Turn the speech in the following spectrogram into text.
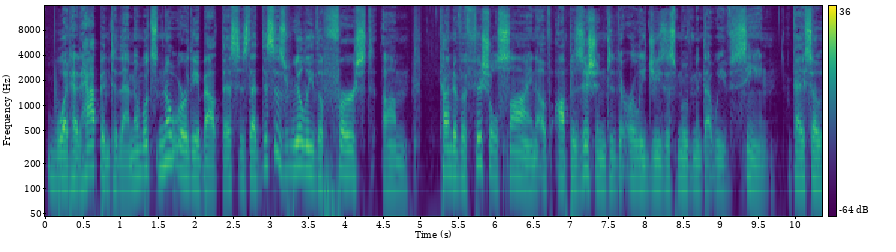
what had happened to them. And what's noteworthy about this is that this is really the first um, kind of official sign of opposition to the early Jesus movement that we've seen. Okay, so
